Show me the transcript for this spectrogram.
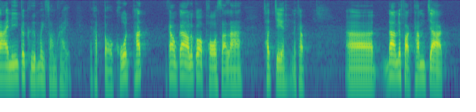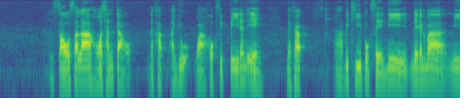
ลายนี้ก็คือไม่ซ้ำใคร นะครับต่อโค้ดพัด 99 แล้วก็พอศาลาชัดเจนนะครับอ่าด้ามและฝักทำจากเสาศาลาหอชั้นเก่านะครับอายุกว่า 60 ปีนั่นเองนะครับวิธีปลูกเสกนี่เรียกกันว่ามี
